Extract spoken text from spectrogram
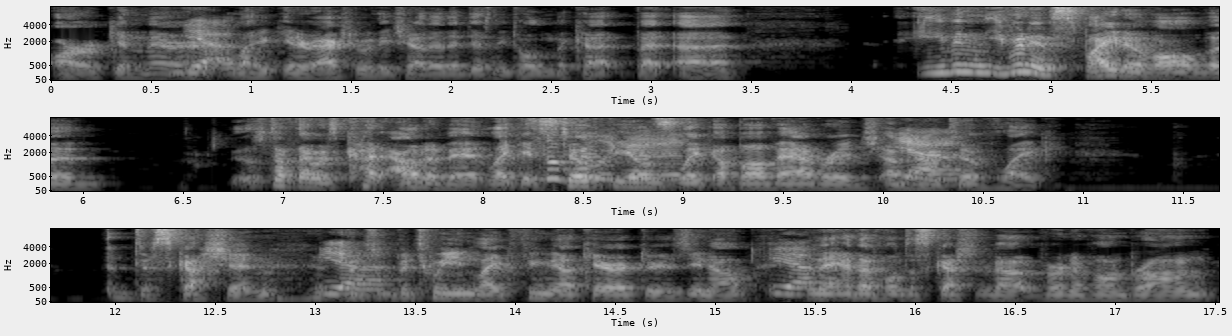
arc in their Yeah. like interaction with each other that Disney told them to cut. But uh, even even in spite of all the stuff that was cut out of it, like it Still still really feels good. like above average amount Yeah. of like discussion Yeah. between like female characters, you know. Yeah. And they had that whole discussion about Wernher von Braun.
